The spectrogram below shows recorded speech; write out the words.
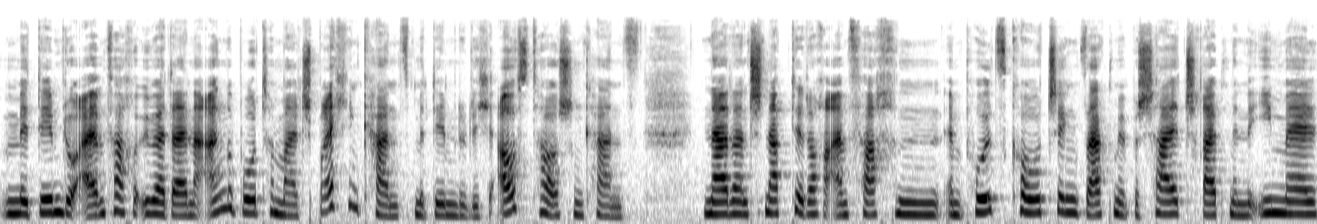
mit dem du einfach über deine Angebote mal sprechen kannst, mit dem dem du dich austauschen kannst, na, dann schnapp dir doch einfach ein Impulscoaching, sag mir Bescheid, schreib mir eine E-Mail.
